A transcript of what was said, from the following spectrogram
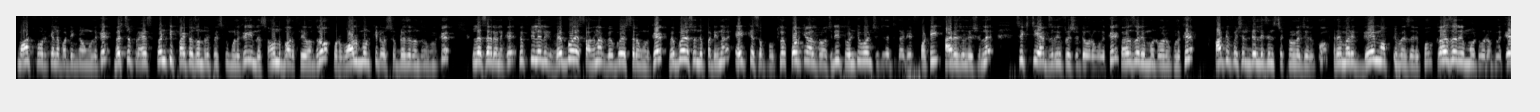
ஸ்மார்ட் ஃபோர் கேல பாத்தீங்கன்னா உங்களுக்கு best price twenty five thousand ருபீஸ்க்கு உங்களுக்கு இந்த சவுண்ட் பார் ஃப்ரீ வந்துடும் ஒரு வால் மவுண்ட் கிட் ஒரு ஸ்டெபிளைசர் வந்துடும் உங்களுக்கு. இல்ல சார் எனக்கு 50 எனக்கு வெப் ஓஎஸ் ஆகுனா வெப் ஓஎஸ் உங்களுக்கு. வெப் ஓஎஸ் வந்து பாத்தீங்கன்னா எயிட் கே சப்போர்ட்ல ஃபோர் கே அல்ட்ரா வச்சு twenty one thirty eight forty high ரெசல்யூஷன்ல சிக்ஸ்டி வரும் உங்களுக்கு. கர்சர் ரிமோட் வரும் உங்களுக்கு. ஆர்டிஃபிஷியல் இன்டெலிஜென்ஸ் டெக்னாலஜி இருக்கும். அதே மாதிரி கேம் ஆப்டிமைசர் இருக்கும். கர்சர் ரிமோட் வரும் உங்களுக்கு.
